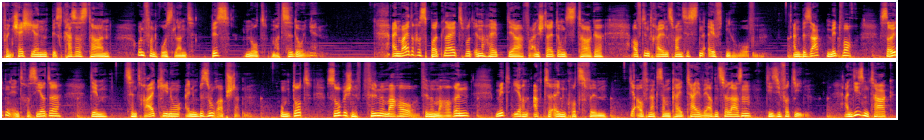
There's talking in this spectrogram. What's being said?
von Tschechien bis Kasachstan und von Russland bis Nordmazedonien. Ein weiteres Spotlight wird innerhalb der Veranstaltungstage auf den 23.11. geworfen. An besagten Mittwoch sollten Interessierte dem Zentralkino einen Besuch abstatten, um dort sorbischen Filmemacher und Filmemacherinnen mit ihren aktuellen Kurzfilmen die Aufmerksamkeit teilwerden zu lassen, die sie verdienen. An diesem Tag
